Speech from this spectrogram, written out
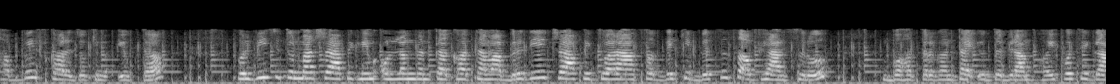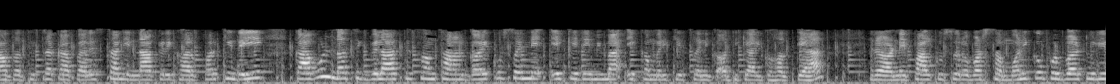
छब्बीस घर जोखिम युक्त। पूर्वी चितवनमा ट्राफिक नियम उल्लंघनका घटनामा वृद्धि ट्राफिकद्वारा आजदेखि विशेष अभियान शुरू बहत्तर घण्टा युद्ध विराम भएपछि क्षेत्रका प्यालेस्टाइनी नागरिक घर फर्किँदै काबुल नजिक बेलायतले सञ्चालन गरेको सैन्य एकाडेमीमा एक अमेरिकी सैनिक अधिकारीको हत्या र नेपालको सोह्र वर्ष मुनिको फुटबल टोली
